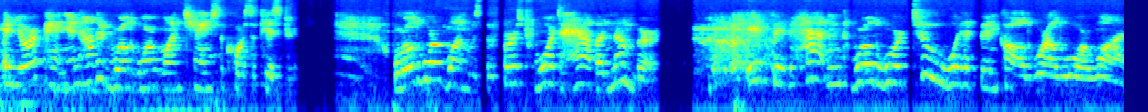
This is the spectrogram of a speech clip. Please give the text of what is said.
the. In your opinion, how did World War I change the course of history? World War I was the first war to have a number. If it hadn't, World War II would have been called World War I.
